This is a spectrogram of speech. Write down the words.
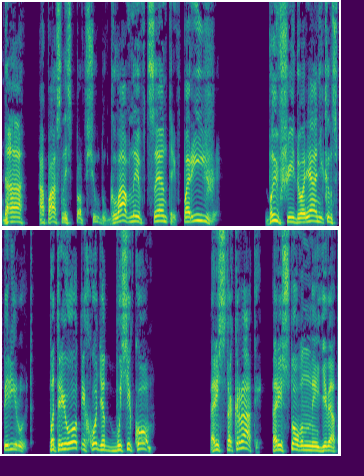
Да, опасность повсюду, главное в центре, в Париже. Бывшие дворяне конспирируют, патриоты ходят босиком. Аристократы, арестованные 9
